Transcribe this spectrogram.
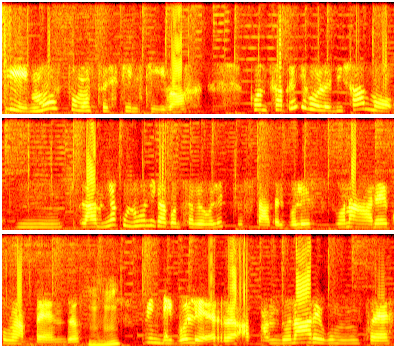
Sì, molto molto istintiva consapevole, diciamo, mh, la mia l'unica consapevolezza è stata il voler suonare come una band, mm-hmm. quindi voler abbandonare comunque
